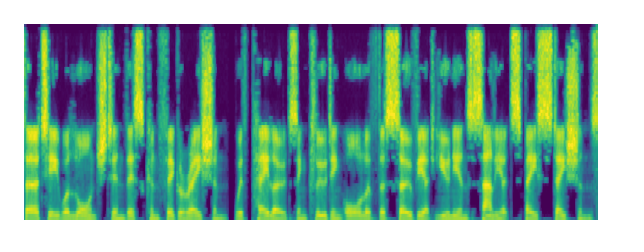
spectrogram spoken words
Thirty were launched in this configuration, with payloads including all of the Soviet Union's Salyut space stations,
